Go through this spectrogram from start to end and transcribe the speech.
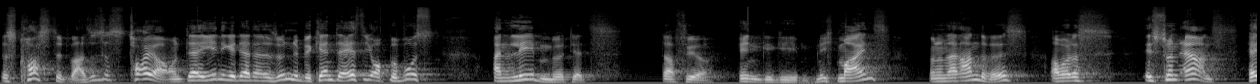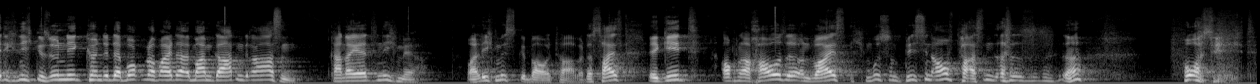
Es kostet was, es ist teuer. Und derjenige, der deine Sünde bekennt, der ist sich auch bewusst, ein Leben wird jetzt dafür hingegeben. Nicht meins, sondern ein anderes. Aber das ist schon ernst. Hätte ich nicht gesündigt, könnte der Bock noch weiter in meinem Garten grasen. Kann er jetzt nicht mehr, weil ich Mist gebaut habe. Das heißt, er geht auch nach Hause und weiß, ich muss ein bisschen aufpassen. Das ist ne? Vorsicht.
